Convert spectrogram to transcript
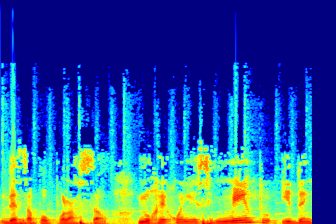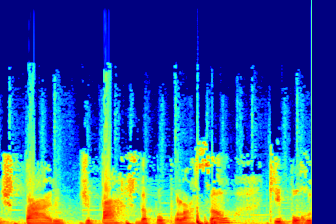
dessa população, no reconhecimento identitário de parte da população que por,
